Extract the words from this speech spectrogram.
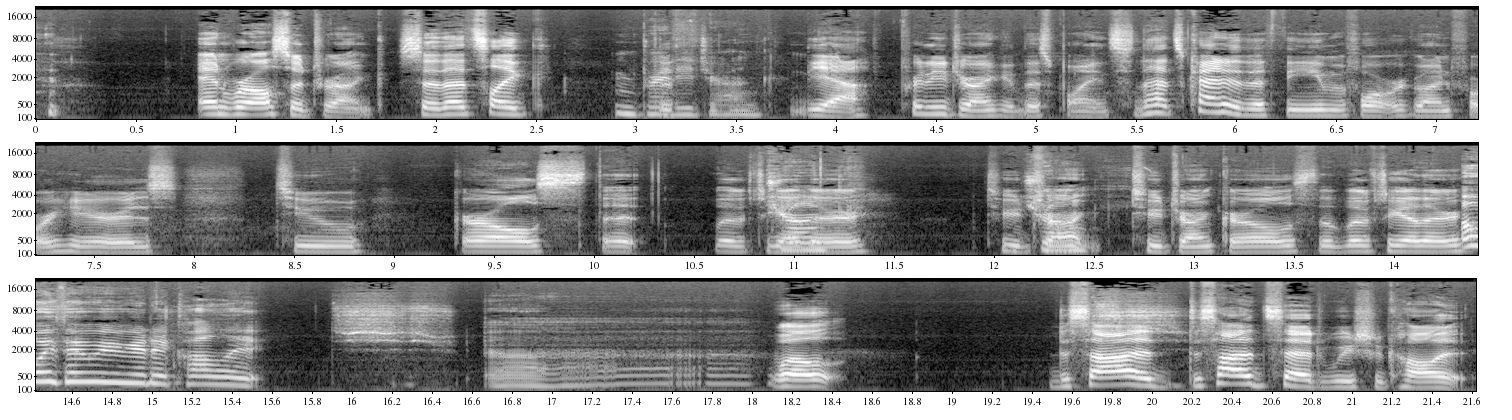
and we're also drunk. So that's like, I'm pretty drunk. yeah, pretty drunk at this point. So that's kind of the theme of what we're going for here is two girls that live together. Two drunk, Drunk. two drunk girls that live together. Oh, I thought we were gonna call it. Uh, Well, Desad Desad said we should call it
